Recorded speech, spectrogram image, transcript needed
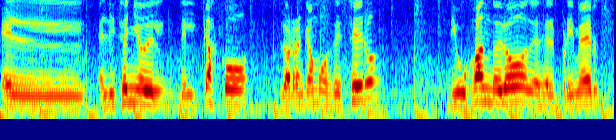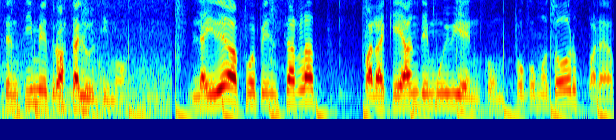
El, diseño del, casco lo arrancamos de cero, dibujándolo desde el primer centímetro hasta el último. La idea fue pensarla para que ande muy bien, con poco motor, para,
